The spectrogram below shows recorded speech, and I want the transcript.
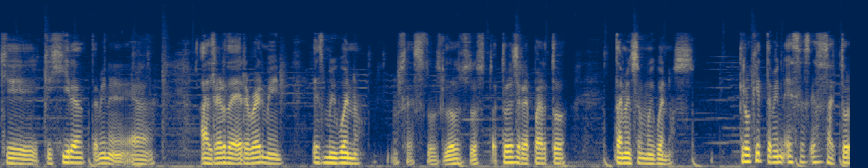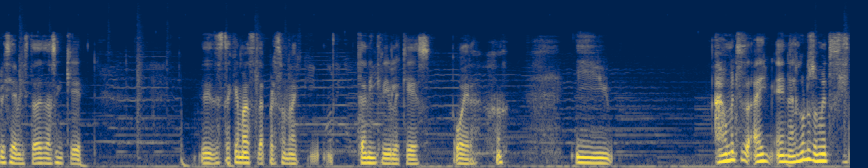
que, gira también eh, alrededor de Redmayne es muy bueno. O sea, los, actores de reparto también son muy buenos. Creo que también esos, actores y amistades hacen que eh, destaque más la persona tan increíble que es o era. y hay, en algunos momentos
